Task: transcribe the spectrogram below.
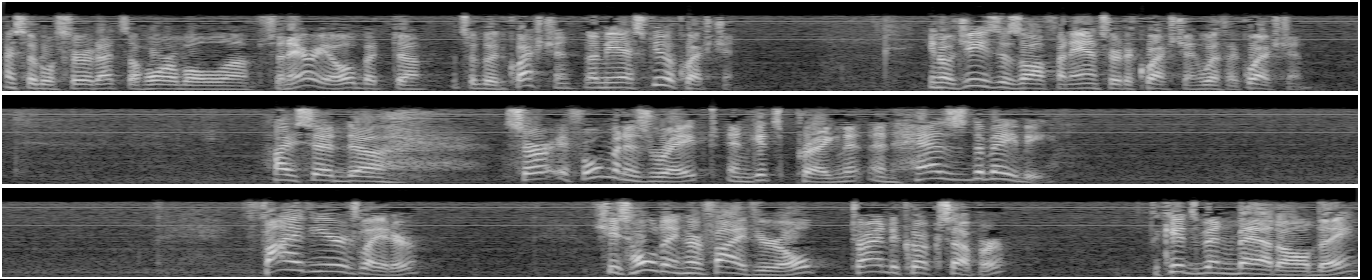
I said, well, sir, that's a horrible uh, scenario, but uh, that's a good question. Let me ask you a question. You know, Jesus often answered a question with a question. I said, uh, sir, if a woman is raped and gets pregnant and has the baby, five years later, She's holding her five-year-old, trying to cook supper. The kid's been bad all day.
